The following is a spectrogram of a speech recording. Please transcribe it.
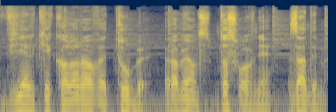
wielkie kolorowe tuby, robiąc dosłownie zadymę.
